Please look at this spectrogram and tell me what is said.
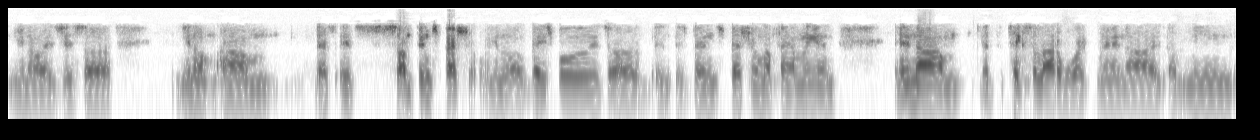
You know, it's just, uh, you know, um, it's, it's something special. You know, baseball is uh it, has been special in my family, and and um it takes a lot of work, man. Uh, I mean,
